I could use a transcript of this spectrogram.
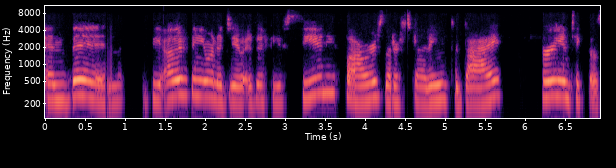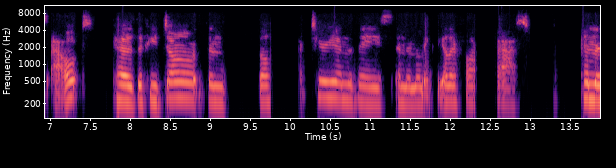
And then the other thing you want to do is if you see any flowers that are starting to die, hurry and take those out. Because if you don't, then bacteria in the vase and then they'll make the other flower fast. And then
